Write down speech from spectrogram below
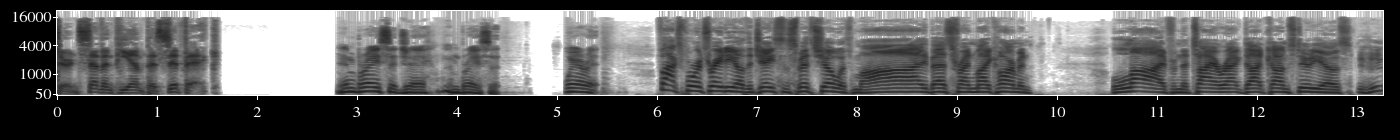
Turn 7 p.m. Pacific. Embrace it, Jay. Embrace it. Wear it. Fox Sports Radio, the Jason Smith Show with my best friend Mike Harmon, live from the TireRack.com studios. Mm-hmm.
